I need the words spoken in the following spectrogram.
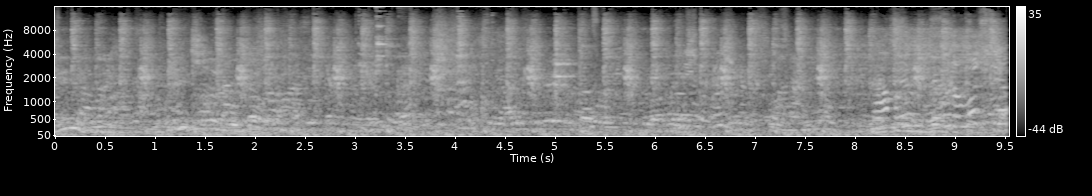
ты не была. А, кто был? Я его я его не видела. Уже 15 лет. А сколько тебе сейчас? 40 лет. Да, мы удовольствие.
